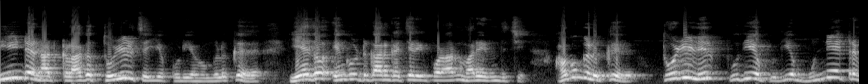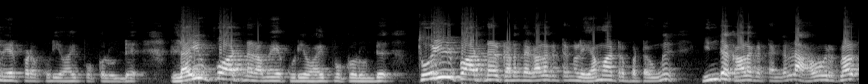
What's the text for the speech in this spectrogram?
நீண்ட நாட்களாக தொழில் செய்யக்கூடியவங்களுக்கு ஏதோ எங்கள் வீட்டுக்காரன் கச்சேரிக்கு போகிறாருன்னு மாதிரி இருந்துச்சு. அவங்களுக்கு தொழிலில் புதிய புதிய முன்னேற்றம் ஏற்படக்கூடிய வாய்ப்புகள் உண்டு. லைவ் பார்ட்னர் அமையக்கூடிய வாய்ப்புகள் உண்டு. தொழில் பார்ட்னர் கடந்த காலகட்டங்களில் ஏமாற்றப்பட்டவங்க இந்த காலகட்டங்களில் அவர்களால்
